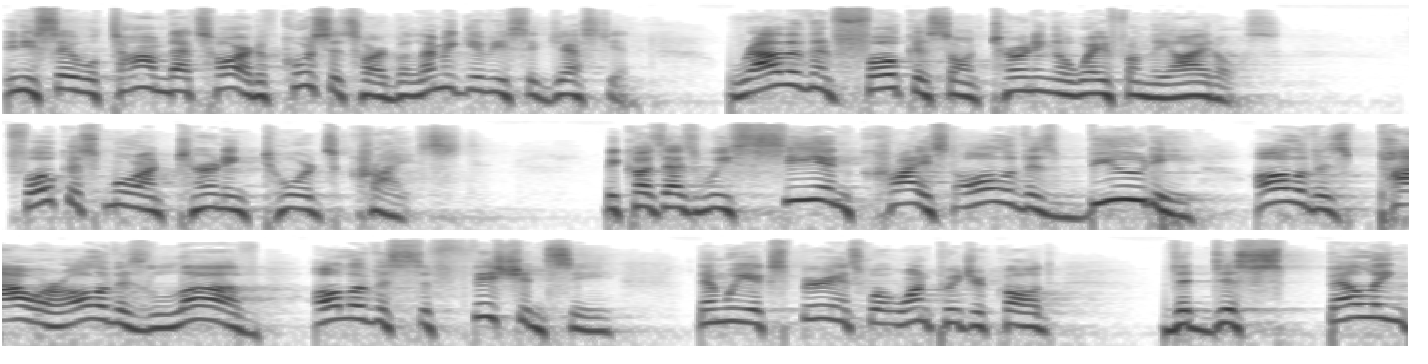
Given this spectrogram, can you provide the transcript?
And you say, well, Tom, that's hard. Of course it's hard, but let me give you a suggestion. Rather than focus on turning away from the idols, focus more on turning towards Christ. Because as we see in Christ all of his beauty, all of his power, all of his love, all of his sufficiency, then we experience what one preacher called the dispelling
